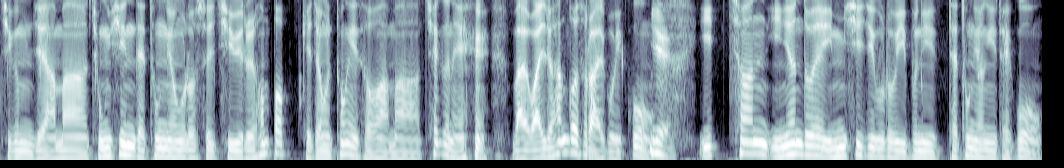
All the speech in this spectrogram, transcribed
지금 이제 아마 종신 대통령으로서의 지위를 헌법 개정을 통해서 아마 최근에 완료한 것으로 알고 있고 예. 2002년도에 임시직으로 이분이 대통령이 되고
